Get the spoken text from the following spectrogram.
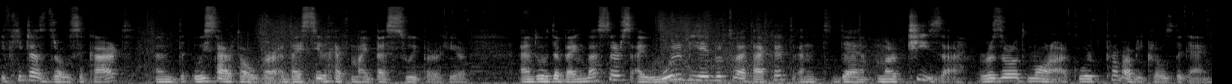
if he just draws a card and we start over and I still have my best sweeper here and with the Bankbusters I will be able to attack it and the Marchesa, Resolute Monarch, will probably close the game.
